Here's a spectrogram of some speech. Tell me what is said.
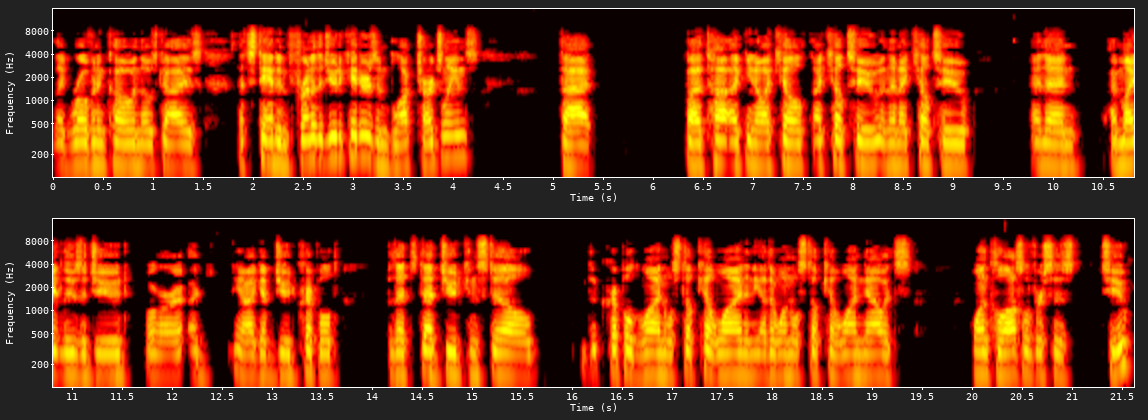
like Rhoven and Co. and those guys that stand in front of the Judicators and block charge lanes. That by the time like you know I kill I kill two and then I kill two, and then I might lose a Jude or a, you know I get Jude crippled, but that's that Jude can still the crippled one will still kill one and the other one will still kill one. Now it's one colossal versus two.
